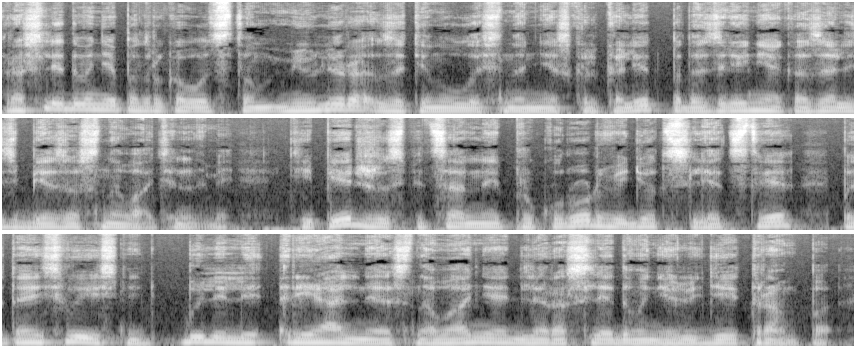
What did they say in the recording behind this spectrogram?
Расследование под руководством Мюллера затянулось на несколько лет, подозрения оказались безосновательными. Теперь же специальный прокурор ведет следствие, пытаясь выяснить, были ли реальные основания для расследования людей Трампа –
